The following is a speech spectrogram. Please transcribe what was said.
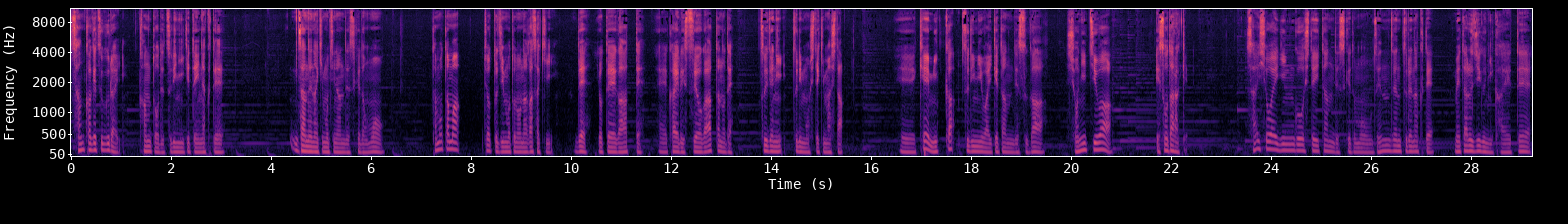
3ヶ月ぐらい関東で釣りに行けていなくて残念な気持ちなんですけどもたまたまちょっと地元の長崎で予定があって、えー、帰る必要があったのでついでに釣りもしてきました。えー、計3日釣りには行けたんですが初日はエソだらけ。最初はエギングをしていたんですけども全然釣れなくてメタルジグに変えて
